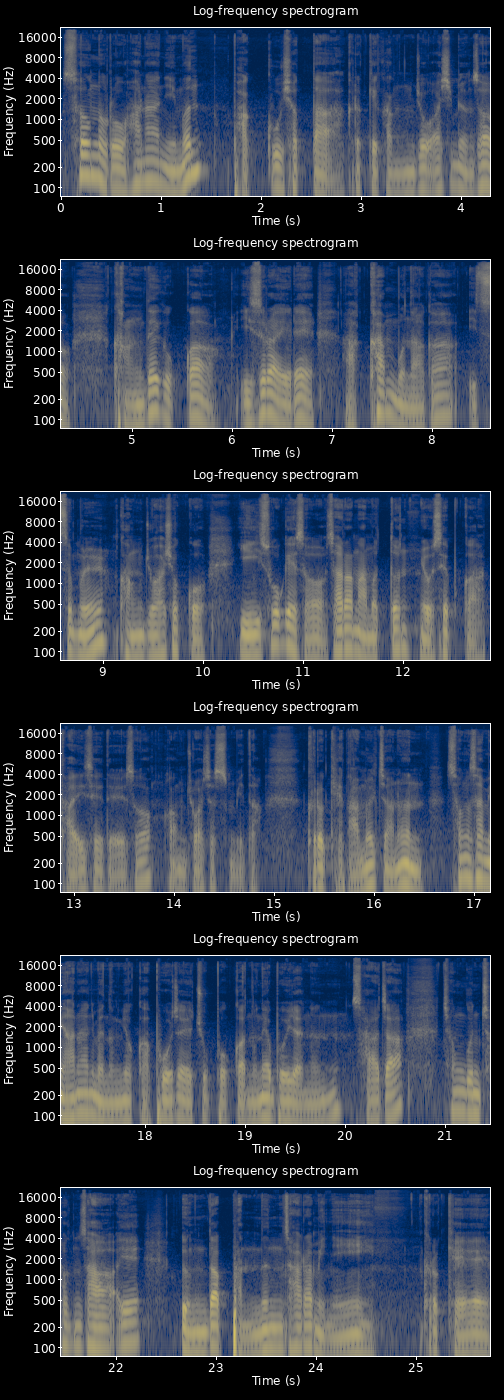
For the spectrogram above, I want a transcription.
선으로 하나님은 바꾸셨다. 그렇게 강조하시면서 강대국과 이스라엘의 악한 문화가 있음을 강조하셨고 이 속에서 살아남았던 요셉과 다윗에 대해서 강조하셨습니다. 그렇게 남을 자는 성삼이 하나님의 능력과 보호자의 축복과 눈에 보이지 않는 사자 천군 천사의 응답 받는 사람이니 그렇게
